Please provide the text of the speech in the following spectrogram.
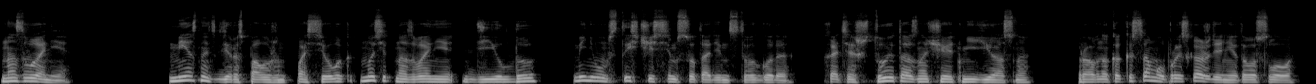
Название. Местность, где расположен поселок, носит название Дилдо минимум с 1711 года, хотя что это означает неясно, равно как и само происхождение этого слова.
